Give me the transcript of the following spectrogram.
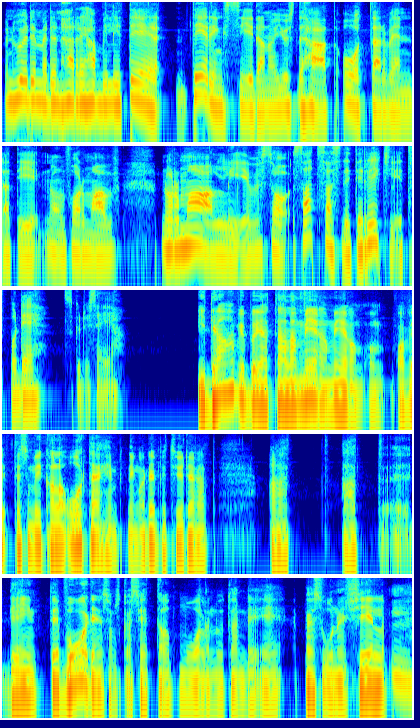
Men hur är det med den här rehabiliteringssidan och just det här att återvända till någon form av normalliv? Så satsas det tillräckligt på det, skulle du säga? idag har vi börjat tala mer och mer om, om det som vi kallar återhämtning och det betyder att, att, att det är inte vården som ska sätta upp målen utan det är personen själv mm.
